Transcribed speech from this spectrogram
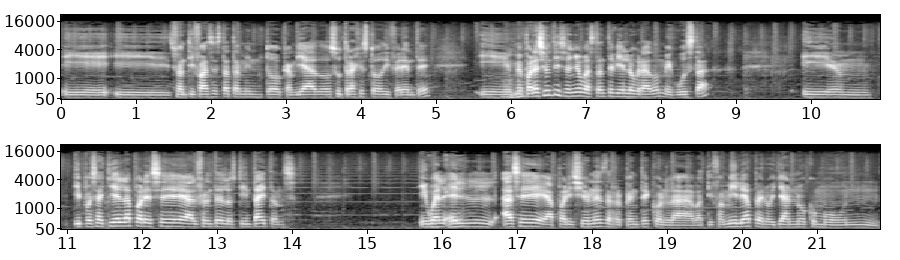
Y, su antifaz está también todo cambiado, su traje es todo diferente. Y me parece un diseño bastante bien logrado, me gusta. Y, em, y, pues aquí él aparece al frente de los Teen Titans. Igual él hace apariciones de repente con la Batifamilia, pero ya no como un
